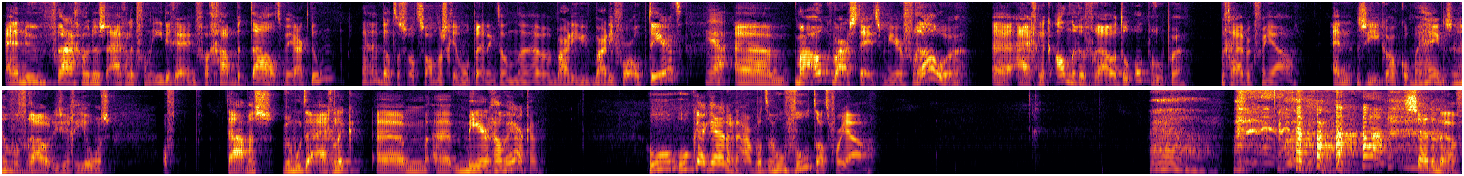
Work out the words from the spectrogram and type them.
En nu vragen we dus eigenlijk van iedereen: van ga betaald werk doen. Dat is wat Sander Schimmelpenning dan eh, waar die, waar die voor opteert. Ja. Ehm, maar ook waar steeds meer vrouwen eh, eigenlijk andere vrouwen toe oproepen. Begrijp ik van jou. En zie ik ook om me heen. Er zijn heel veel vrouwen die zeggen: jongens, of dames, we moeten eigenlijk ehm, eh, meer gaan werken. Hoe, hoe kijk jij daarnaar? Wat, hoe voelt dat voor jou? Sad enough.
